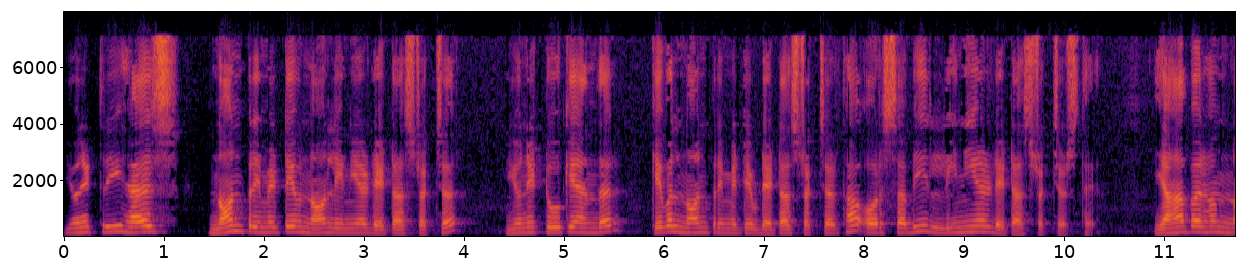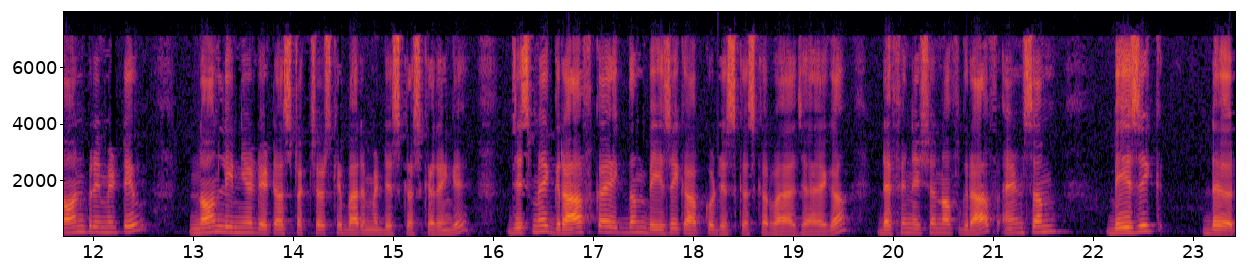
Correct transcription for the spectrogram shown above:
Unit 3 has non-primitive, non-linear data structure. Unit 2 के अंदर केवल नॉन प्रिमिटिव डेटा स्ट्रक्चर था और सभी लीनियर डेटा स्ट्रक्चर्स थे यहाँ पर हम non primitive non linear data structures के बारे में डिस्कस करेंगे, जिसमें ग्राफ का एकदम बेसिक आपको डिस्कस करवाया जाएगा definition of graph and some basic the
